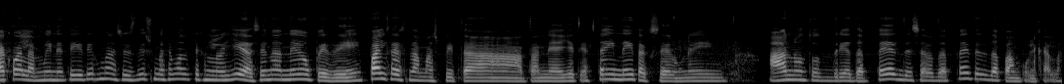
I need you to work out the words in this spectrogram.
Βασιλάκο, αλλά μείνετε γιατί έχουμε να συζητήσουμε θέματα τεχνολογίας. Ένα νέο παιδί, πάλι θα έρθει να μας πει τα, τα νέα, γιατί αυτά οι νέοι τα ξέρουν. Οι άνω των 35, 45 δεν τα πάνε πολύ καλά.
